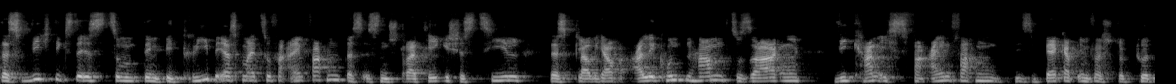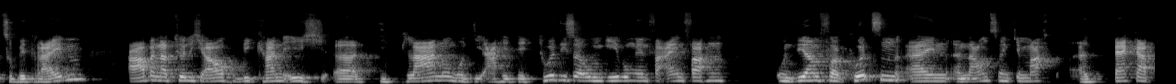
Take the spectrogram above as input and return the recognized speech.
das Wichtigste ist, zum, den Betrieb erstmal zu vereinfachen. Das ist ein strategisches Ziel, das, glaube ich, auch alle Kunden haben, zu sagen, wie kann ich es vereinfachen, diese Backup-Infrastruktur zu betreiben, aber natürlich auch, wie kann ich äh, die Planung und die Architektur dieser Umgebungen vereinfachen. Und wir haben vor kurzem ein Announcement gemacht, äh, Backup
